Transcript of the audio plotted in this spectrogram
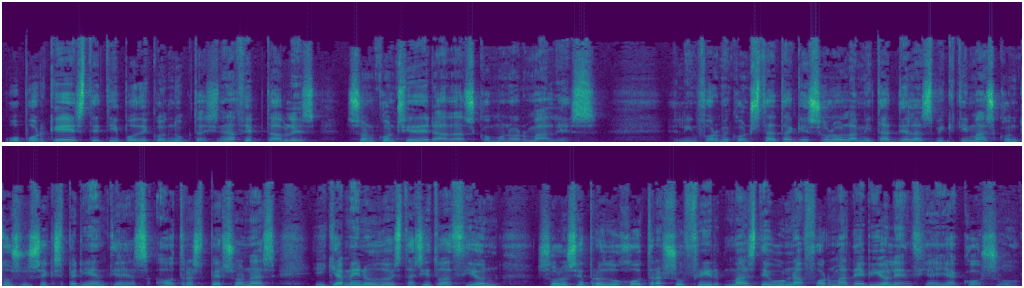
o por qué este tipo de conductas inaceptables son consideradas como normales. El informe constata que solo la mitad de las víctimas contó sus experiencias a otras personas y que a menudo esta situación solo se produjo tras sufrir más de una forma de violencia y acoso.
